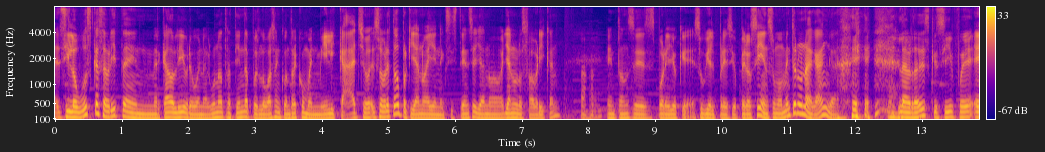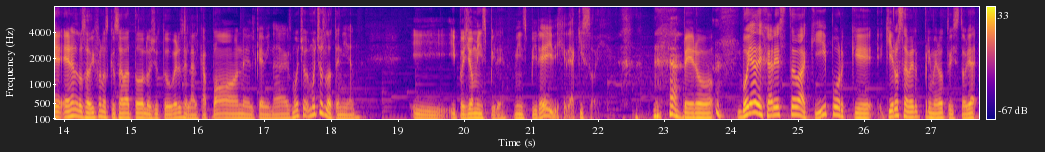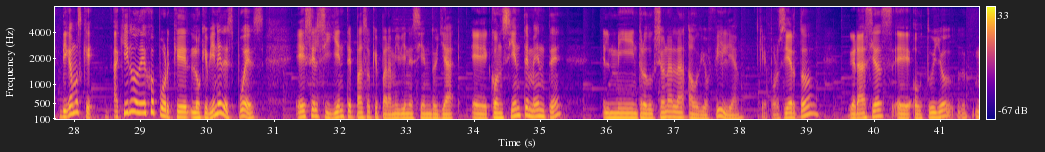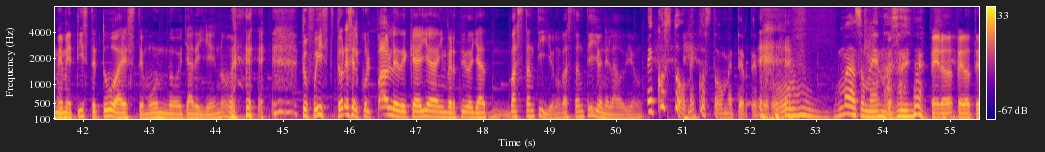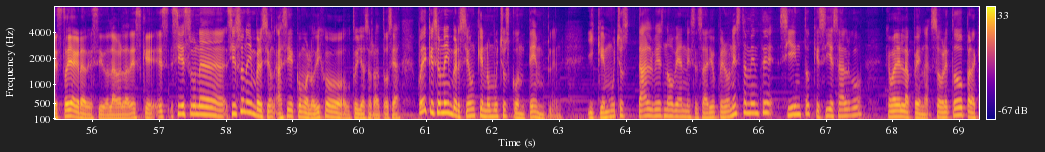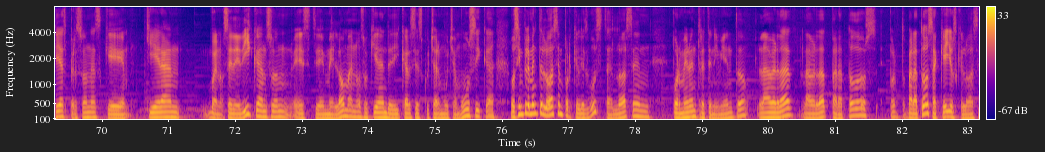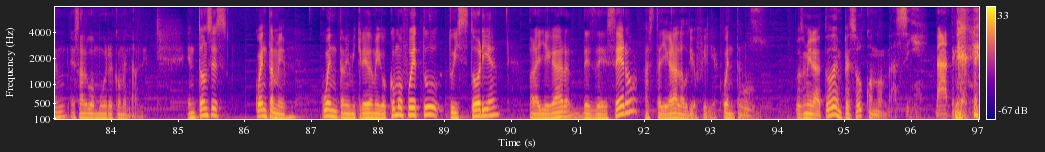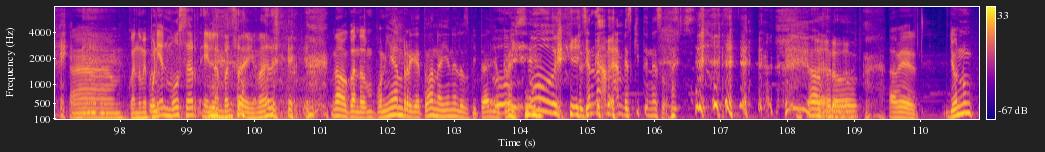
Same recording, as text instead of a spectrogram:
si lo buscas ahorita en Mercado Libre o en alguna otra tienda, pues lo vas a encontrar como en mil y cacho. Sobre todo porque ya no hay en existencia, ya no, ya no los fabrican. Entonces, por ello que subió el precio. Pero sí, en su momento era una ganga. la verdad es que sí, fue. E, eran los audífonos que usaba todos los youtubers, el Al Capone, el Kevin Axe, muchos, muchos lo tenían. Y, y pues yo me inspiré, me inspiré y dije, de aquí soy. Pero voy a dejar esto aquí porque quiero saber primero tu historia. Digamos que aquí lo dejo porque lo que viene después es el siguiente paso que para mí viene siendo ya eh, conscientemente mi introducción a la audiofilia. Que por cierto, Gracias, eh, tuyo me metiste tú a este mundo ya de lleno. tú fuiste, tú eres el culpable de que haya invertido ya bastantillo, bastantillo en el audio. Me costó, me costó meterte, pero más o menos. pero, pero te estoy agradecido, la verdad. Es que es, sí, es una, sí es una inversión, así como lo dijo tuyo hace rato. O sea, puede que sea una inversión que no muchos contemplen y que muchos tal vez no vean necesario, pero honestamente siento que sí es algo que vale la pena, sobre todo para aquellas personas que quieran bueno, se dedican, son este, melómanos o quieran dedicarse a escuchar mucha música o simplemente lo hacen porque les gusta, lo hacen por mero entretenimiento. La verdad, la verdad para todos, para todos aquellos que lo hacen es algo muy recomendable. Entonces, cuéntame, cuéntame mi querido amigo, ¿cómo fue tu, tu historia para llegar desde cero hasta llegar a la audiofilia? Cuéntanos. Pues mira, todo empezó cuando nací. Ah, te Cuando me pues ponían Mozart en la panza de mi madre. no, cuando me ponían reggaetón ahí en el hospital, yo creo. Decían, no mames, quiten eso. no, ah, pero. A ver, yo nunca.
